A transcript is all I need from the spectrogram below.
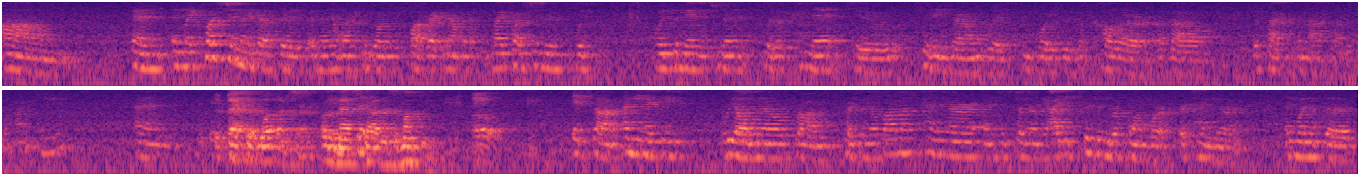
Um, and, and my question, I guess, is, and I don't want to put you on the spot right now, but my question is, would, would the management sort of commit to sitting down with some voices of color about the fact that the mascot is a monkey? And The it's- fact that what, I'm sorry. Oh, the mascot is a monkey. Oh. it's, um, I mean, I think we all know from President Obama's tenure and just generally, I did prison reform work for 10 years. And one of the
